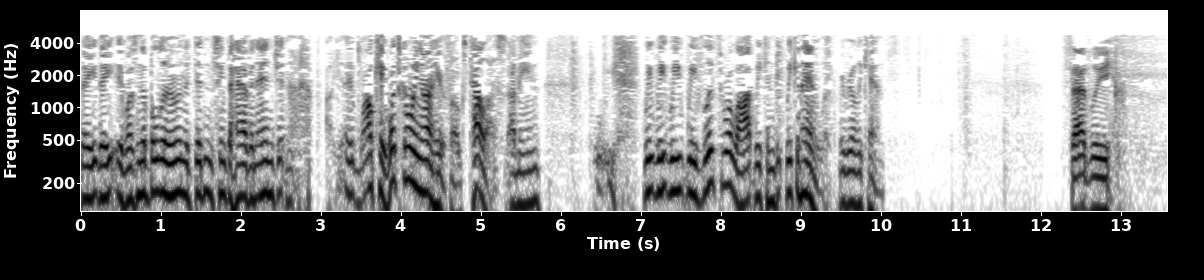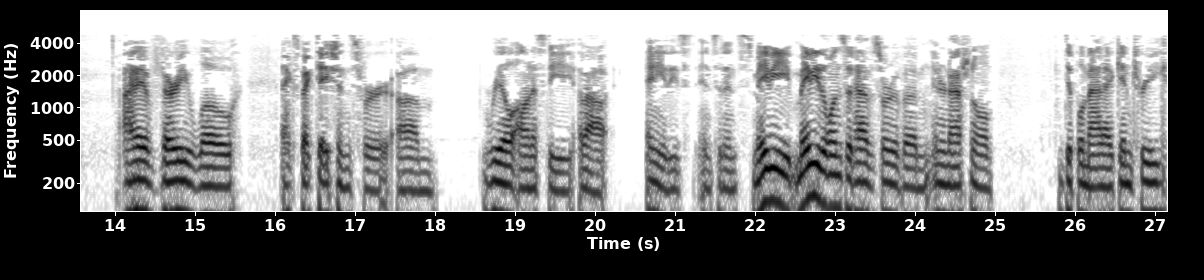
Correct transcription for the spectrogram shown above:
They, they, it wasn't a balloon. It didn't seem to have an engine. Uh, Okay, what's going on here, folks? Tell us. I mean, we, we, we, we've lived through a lot. We can, we can handle it. We really can. Sadly, I have very low expectations for um, real honesty about any of these incidents. Maybe maybe the ones that have sort of an international diplomatic intrigue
